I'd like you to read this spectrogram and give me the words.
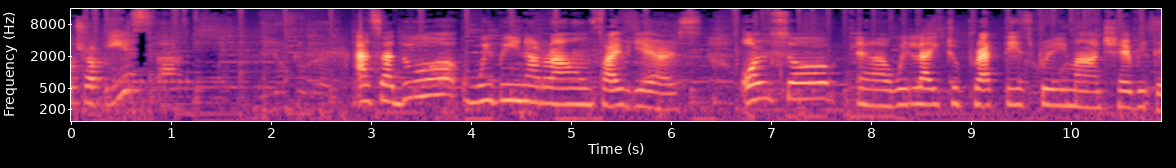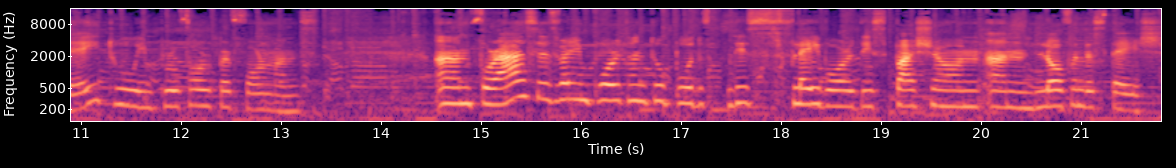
trapeze. As a duo, we've been around five years. Also, uh, we like to practice pretty much every day to improve our performance. And for us, it's very important to put this flavor, this passion, and love on the stage.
